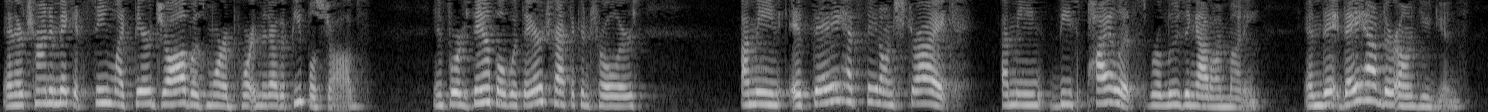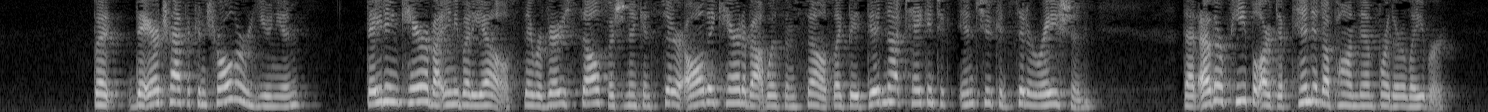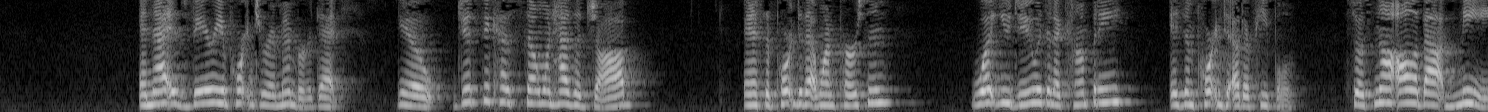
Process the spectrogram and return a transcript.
and they're trying to make it seem like their job was more important than other people's jobs. And for example, with the air traffic controllers, I mean, if they had stayed on strike I mean, these pilots were losing out on money. And they, they have their own unions. But the air traffic controller union, they didn't care about anybody else. They were very selfish and inconsiderate. All they cared about was themselves. Like they did not take into, into consideration that other people are dependent upon them for their labor. And that is very important to remember that, you know, just because someone has a job and it's important to that one person, what you do within a company is important to other people. So it's not all about me,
